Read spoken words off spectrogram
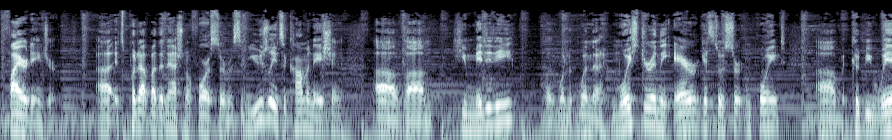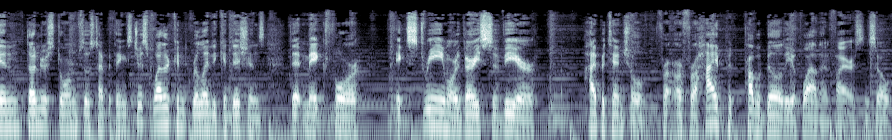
fire danger. Uh, it's put out by the National Forest Service, and usually it's a combination of um, humidity, when, when the moisture in the air gets to a certain point, um, it could be wind, thunderstorms, those type of things, just weather con related conditions that make for extreme or very severe high potential for, or for high probability of wildland fires. And so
